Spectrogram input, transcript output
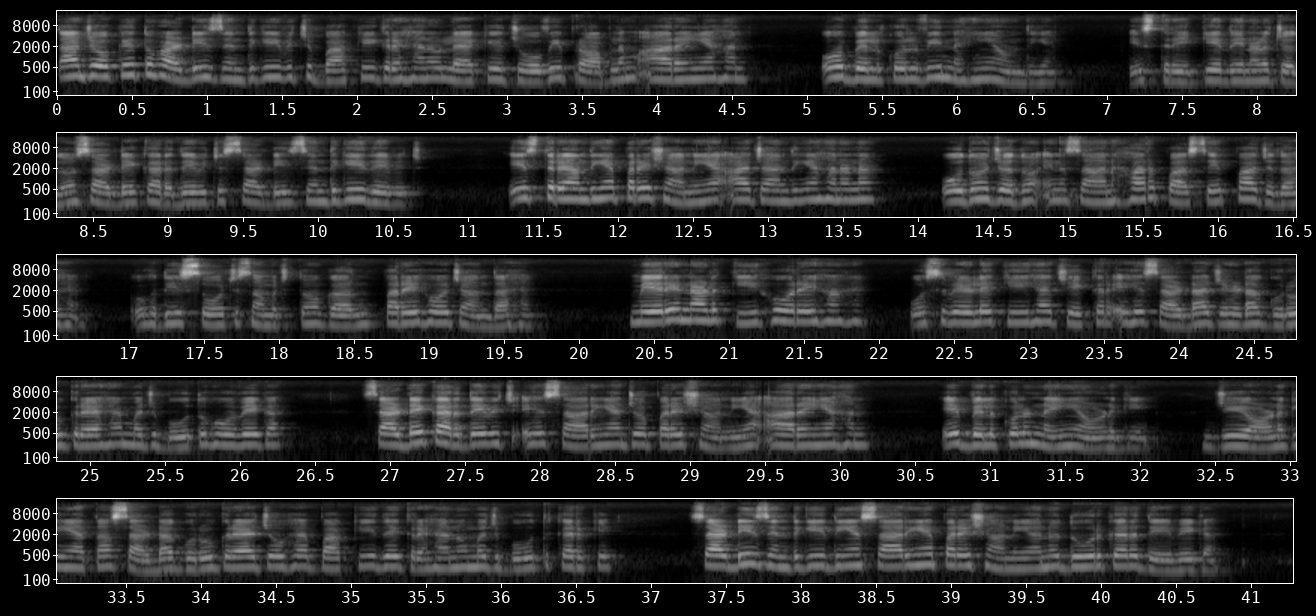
ਤਾਂ ਜੋ ਕਿ ਤੁਹਾਡੀ ਜ਼ਿੰਦਗੀ ਵਿੱਚ ਬਾਕੀ ਗ੍ਰਹਿਆਂ ਨੂੰ ਲੈ ਕੇ ਜੋ ਵੀ ਪ੍ਰੋਬਲਮ ਆ ਰਹੀਆਂ ਹਨ, ਉਹ ਬਿਲਕੁਲ ਵੀ ਨਹੀਂ ਆਉਂਦੀਆਂ। ਇਸ ਤਰੀਕੇ ਦੇ ਨਾਲ ਜਦੋਂ ਸਾਡੇ ਘਰ ਦੇ ਵਿੱਚ, ਸਾਡੀ ਜ਼ਿੰਦਗੀ ਦੇ ਵਿੱਚ ਇਸ ਤਰ੍ਹਾਂ ਦੀਆਂ ਪਰੇਸ਼ਾਨੀਆਂ ਆ ਜਾਂਦੀਆਂ ਹਨ ਨਾ, ਉਦੋਂ ਜਦੋਂ ਇਨਸਾਨ ਹਰ ਪਾਸੇ ਭੱਜਦਾ ਹੈ, ਉਹਦੀ ਸੋਚ ਸਮਝ ਤੋਂ ਗੱਲ ਪਰੇ ਹੋ ਜਾਂਦਾ ਹੈ। ਮੇਰੇ ਨਾਲ ਕੀ ਹੋ ਰਿਹਾ ਹੈ? ਉਸ ਵੇਲੇ ਕੀ ਹੈ? ਜੇਕਰ ਇਹ ਸਾਡਾ ਜਿਹੜਾ ਗੁਰੂ ਗ੍ਰਹਿ ਹੈ, ਮਜ਼ਬੂਤ ਹੋਵੇਗਾ ਸਾਡੇ ਘਰ ਦੇ ਵਿੱਚ ਇਹ ਸਾਰੀਆਂ ਜੋ ਪਰੇਸ਼ਾਨੀਆਂ ਆ ਰਹੀਆਂ ਹਨ, ਇਹ ਬਿਲਕੁਲ ਨਹੀਂ ਆਉਣਗੀਆਂ। ਜੇ ਆਉਣਗੀਆਂ ਤਾਂ ਸਾਡਾ ਗੁਰੂ ਗ੍ਰਹਿ ਜੋ ਹੈ ਬਾਕੀ ਦੇ ਗ੍ਰਹਿਾਂ ਨੂੰ ਮਜ਼ਬੂਤ ਕਰਕੇ ਸਾਡੀ ਜ਼ਿੰਦਗੀ ਦੀਆਂ ਸਾਰੀਆਂ ਪਰੇਸ਼ਾਨੀਆਂ ਨੂੰ ਦੂਰ ਕਰ ਦੇਵੇਗਾ।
